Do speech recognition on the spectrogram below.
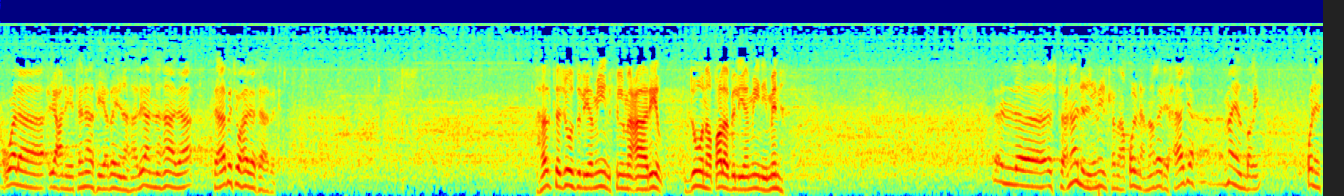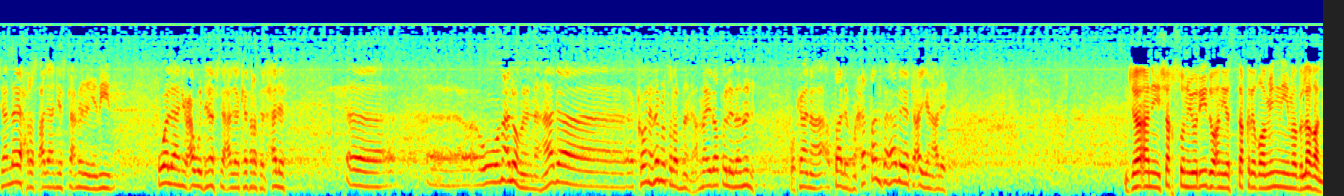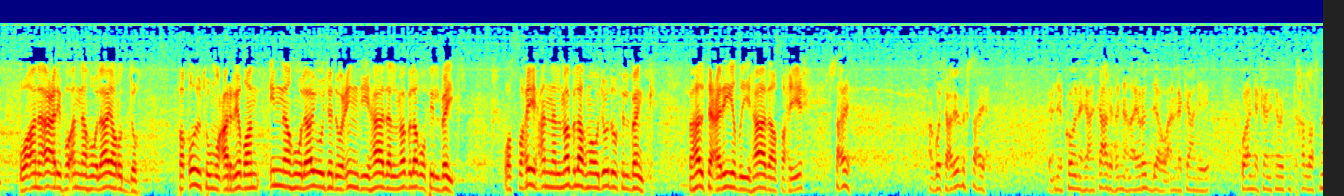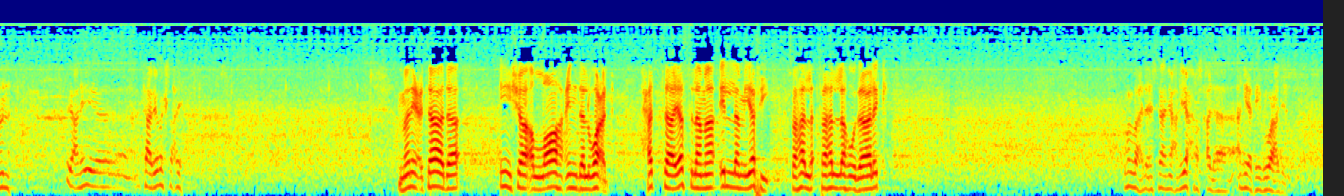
ولا يعني تنافي بينها لأن هذا ثابت وهذا ثابت. هل تجوز اليمين في المعاريض دون طلب اليمين منه؟ استعمال اليمين كما قلنا من غير حاجة ما ينبغي والإنسان لا يحرص على أن يستعمل اليمين. ولا أن يعود نفسه على كثرة الحلف. آه، آه، ومعلوم أن هذا كونه لم يطلب منه أما إذا طلب منه وكان الطالب محقا فهذا يتعين عليه. جاءني شخص يريد أن يستقرض مني مبلغا وأنا أعرف أنه لا يرده. فقلت معرضا إنه لا يوجد عندي هذا المبلغ في البيت. والصحيح أن المبلغ موجود في البنك. فهل تعريضي هذا صحيح؟ صحيح. أقول تعريضك صحيح. يعني كونه يعني تعرف أنه ما يرده وأنك يعني وأنك يعني تبي تتخلص منه يعني آه، تعريضك صحيح. من اعتاد إن شاء الله عند الوعد حتى يسلم إن لم يفي فهل, فهل له ذلك؟ والله الإنسان يعني يحرص على أن يفي بوعده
